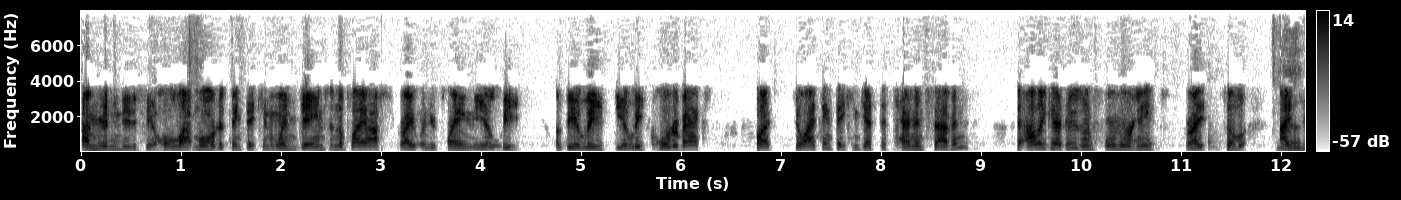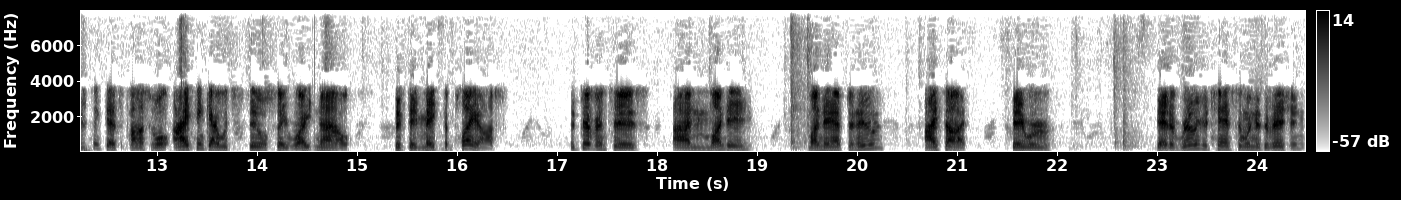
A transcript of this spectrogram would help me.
I'm going to need to see a whole lot more to think they can win games in the playoffs, right? When you're playing the elite of the elite, the elite quarterbacks. But do I think they can get to 10 and 7? All they got to do is win four more games, right? So yeah. I do think that's possible. I think I would still say right now that they make the playoffs. The difference is on Monday, Monday afternoon, I thought they were they had a really good chance to win the division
